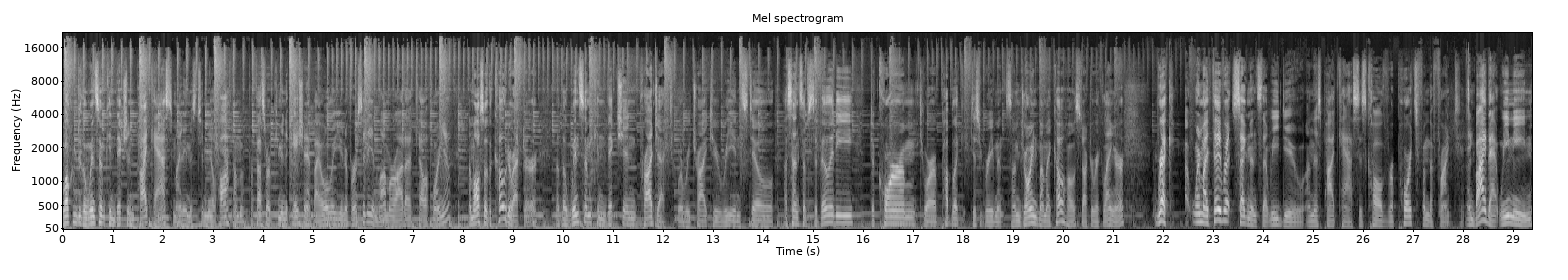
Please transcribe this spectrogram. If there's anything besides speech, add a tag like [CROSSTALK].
Welcome to the Winsome Conviction Podcast. My name is Tim Muehlhoff. I'm a professor of communication at Biola University in La Mirada, California. I'm also the co director of the Winsome Conviction Project, where we try to reinstill a sense of civility, decorum to our public disagreements. I'm joined by my co host, Dr. Rick Langer. Rick, one of my favorite segments that we do on this podcast is called Reports from the Front. And by that, we mean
